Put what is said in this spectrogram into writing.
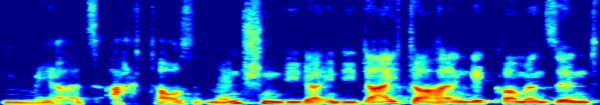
mehr als 8000 Menschen, die da in die Deichtorhallen gekommen sind.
